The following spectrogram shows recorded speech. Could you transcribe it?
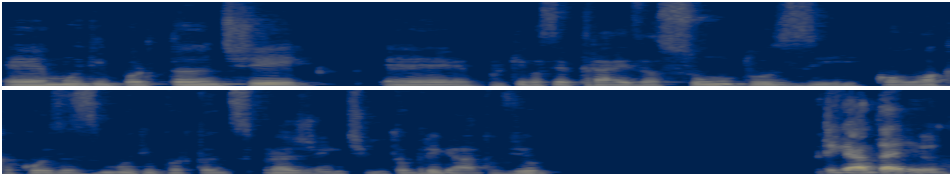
é muito importante, é, porque você traz assuntos e coloca coisas muito importantes para a gente. Muito obrigado, viu? Obrigada eu.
